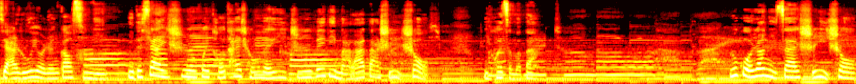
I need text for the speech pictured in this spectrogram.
假如有人告诉你，你的下一世会投胎成为一只危地马拉大食蚁兽，你会怎么办？如果让你在食蚁兽、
